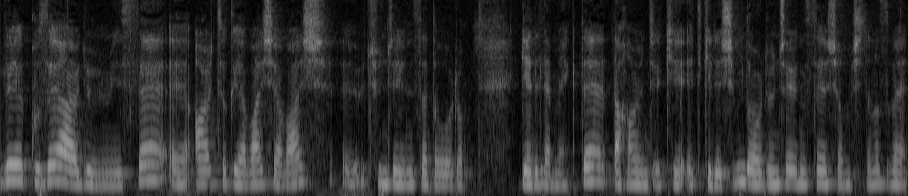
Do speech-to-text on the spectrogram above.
Ve Kuzey Ay düğümü ise artık yavaş yavaş 3. evinize doğru gerilemekte. Daha önceki etkileşim 4. evinizde yaşamıştınız ve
